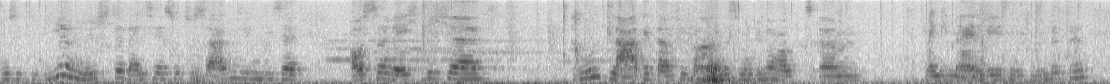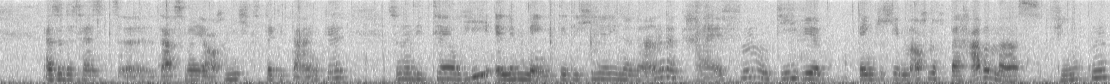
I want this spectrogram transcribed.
positivieren müsste, weil sie ja sozusagen eben diese außerrechtliche Grundlage dafür waren, dass man überhaupt ähm, ein Gemeinwesen gründete. Also das heißt, äh, das war ja auch nicht der Gedanke, sondern die Theorieelemente, die hier ineinander greifen und die wir, denke ich, eben auch noch bei Habermas finden,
